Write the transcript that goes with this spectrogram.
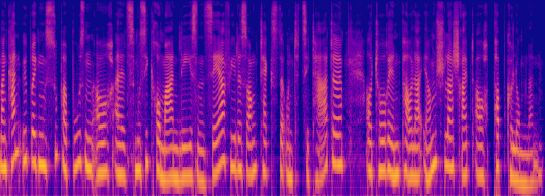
Man kann übrigens Superbusen auch als Musikroman lesen. Sehr viele Songtexte und Zitate. Autorin Paula Irmschler schreibt auch Popkolumnen.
